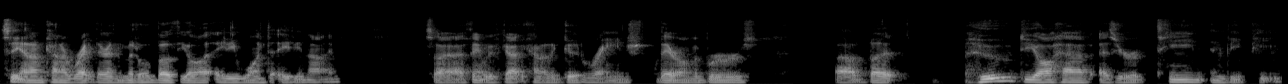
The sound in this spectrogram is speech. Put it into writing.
See, and I'm kind of right there in the middle of both y'all at 81 to 89. So I think we've got kind of a good range there on the Brewers. Uh, but who do y'all have as your team MVP?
